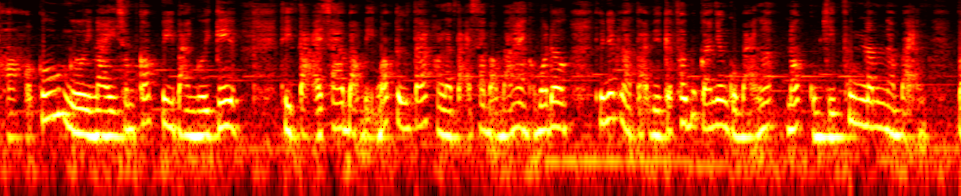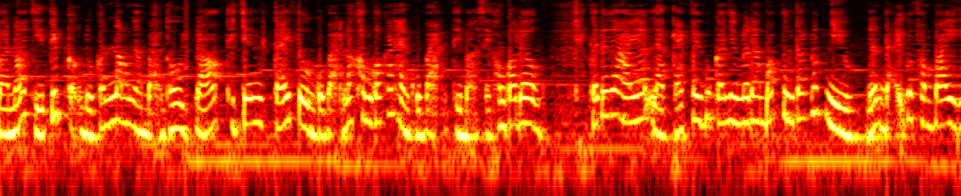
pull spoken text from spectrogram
Họ cứ người này xong copy bài người kia. Thì tại sao bạn bị bóc tương tác hoặc là tại sao bạn bán hàng không có đơn thứ nhất là tại vì cái facebook cá nhân của bạn á nó cũng chỉ full năm ngàn bạn và nó chỉ tiếp cận được có năm ngàn bạn thôi. Đó thì trên cái tường của bạn nó không có khách hàng của bạn thì bạn sẽ không có đơn cái thứ hai á, là cái facebook cá nhân nó đang bóc tương tác rất nhiều nó đẩy qua fanpage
